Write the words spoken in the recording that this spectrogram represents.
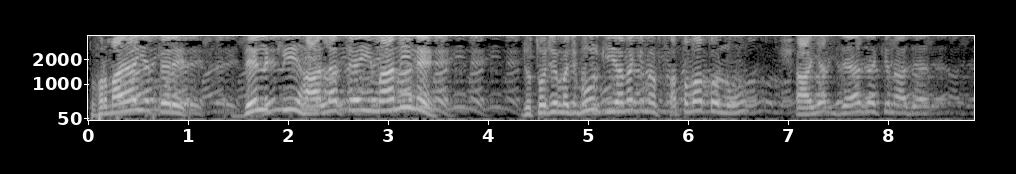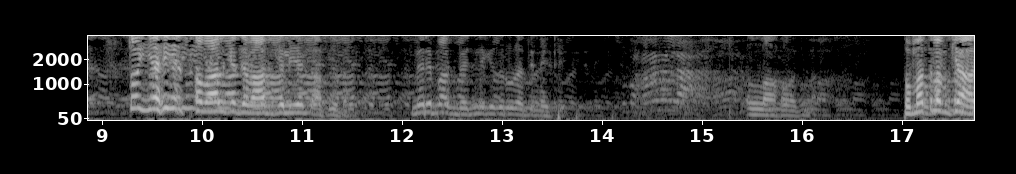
تو فرمایا، یہ تیرے دل کی حالت ایمانی نے جو تجھے مجبور کیا نا کہ میں فتوا تو لوں، شاید جائز ہے کہ نہ جائز تو یہی اس سوال کے جواب کے لیے کافی تھا۔ میرے پاس بھیجنے کی ضرورت ہی نہیں تھی۔ اللہ تو مطلب کیا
